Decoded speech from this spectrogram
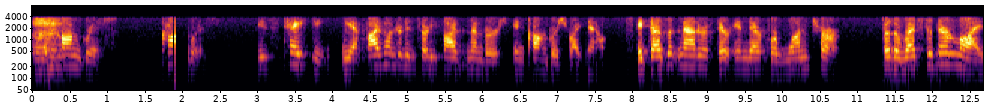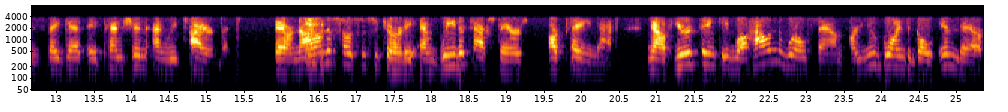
Mm-hmm. Congress, Congress is taking. We have 535 members in Congress right now. It doesn't matter if they're in there for one term. For the rest of their lives, they get a pension and retirement. They are not on the Social Security, and we, the taxpayers, are paying that. Now, if you're thinking, well, how in the world, Samm, are you going to go in there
